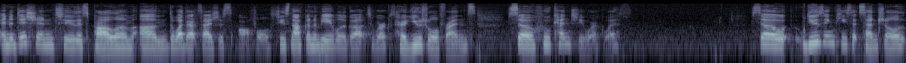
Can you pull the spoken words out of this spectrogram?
In addition to this problem, um, the weather outside is just awful. She's not going to be able to go out to work with her usual friends. So who can she work with? So using PSET Central,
